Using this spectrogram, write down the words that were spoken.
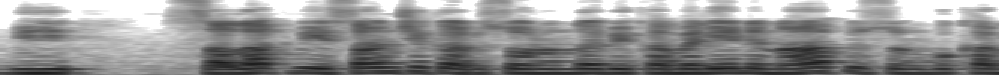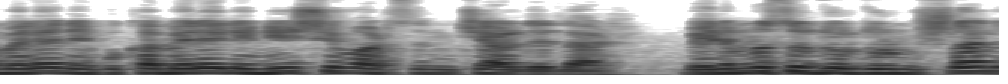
bir salak bir insan çıkar bir sonunda bir kamerayla ne yapıyorsun? Bu kamera ne? Bu kamerayla ne işin var senin içerideler? Benim nasıl durdurmuşlar?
